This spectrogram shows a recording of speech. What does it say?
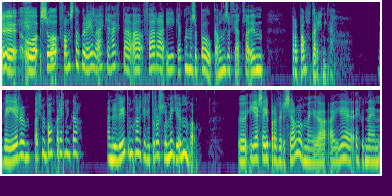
Uh, og svo fannst okkur eiginlega ekki hægt að fara í gegnum þessa bók á þess að fjalla um bara bankareikninga. Við erum öll með bankareikninga en við veitum kannski ekki droslega mikið um þá. Uh, ég segi bara fyrir sjálfum mig að ég einhvern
